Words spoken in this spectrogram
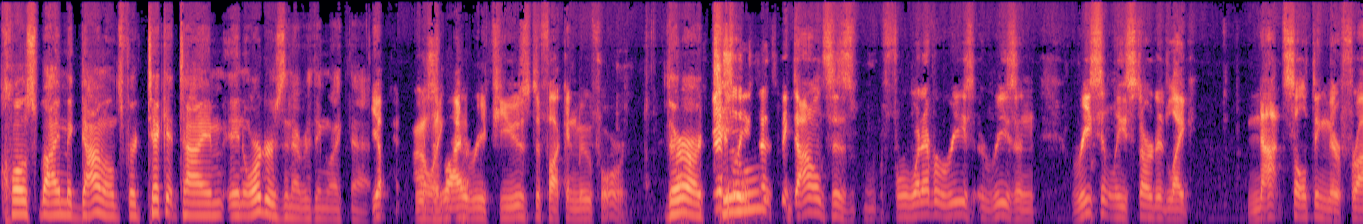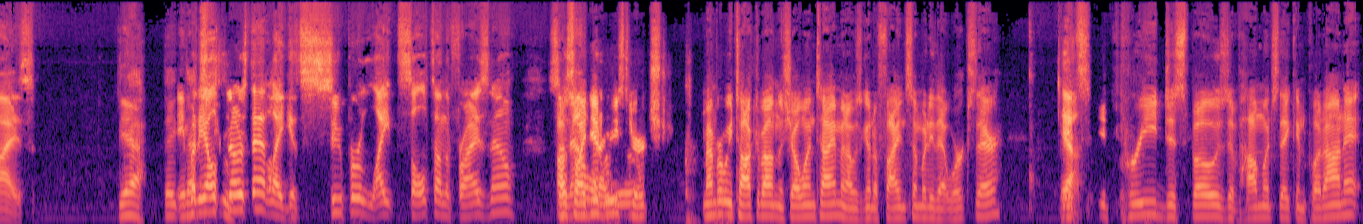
close by McDonald's for ticket time in orders and everything like that. Yep. I Which like is why I refuse to fucking move forward. There are Especially two. since McDonald's is, for whatever reas- reason, recently started like not salting their fries. Yeah. they- Anybody else true. notice that? Like it's super light salt on the fries now. oh, so I now did what do- research. Remember we talked about on the show one time, and I was going to find somebody that works there. Yeah. It's it's predisposed of how much they can put on it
